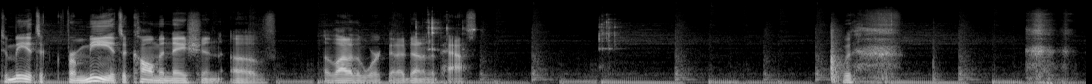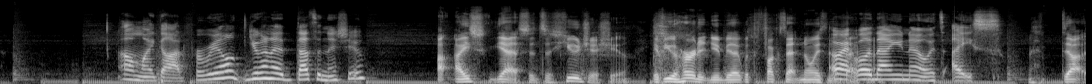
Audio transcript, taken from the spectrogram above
to me it's a for me it's a culmination of a lot of the work that I've done in the past. With Oh my god, for real? You're gonna that's an issue? Ice, yes, it's a huge issue. If you heard it, you'd be like, "What the fuck's that noise?" In the Alright, well now you know it's ice. Da-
